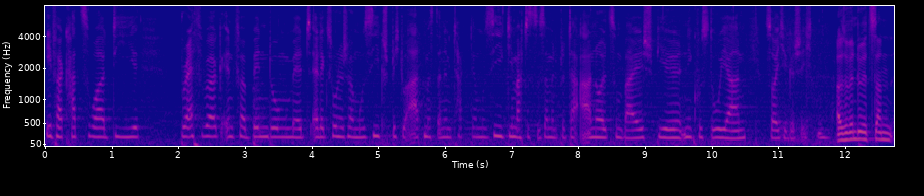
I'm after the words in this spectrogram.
Eva Katzor, die Breathwork in Verbindung mit elektronischer Musik, sprich du atmest dann im Takt der Musik. Die macht es zusammen mit Britta Arnold zum Beispiel, Nico Stojan, solche Geschichten. Also wenn du jetzt dann,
